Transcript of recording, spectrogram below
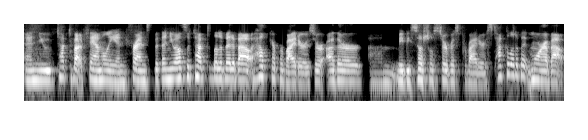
and you talked about family and friends, but then you also talked a little bit about healthcare providers or other um, maybe social service providers. Talk a little bit more about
